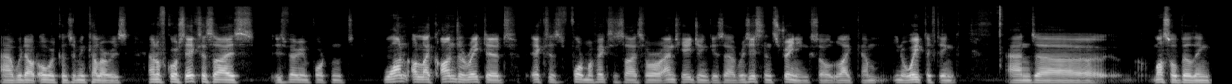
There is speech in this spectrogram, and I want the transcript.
uh, without over consuming calories. And of course, exercise is very important. One like underrated exercise form of exercise or anti-aging is uh, resistance training. So like um, you know weightlifting and uh, muscle building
